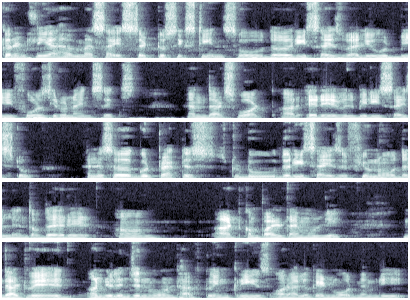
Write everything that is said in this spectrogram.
currently I have my size set to 16 so the resize value would be 4096 and that's what our array will be resized to. And it's a good practice to do the resize if you know the length of the array um, at compile time only. That way Unreal Engine won't have to increase or allocate more memory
